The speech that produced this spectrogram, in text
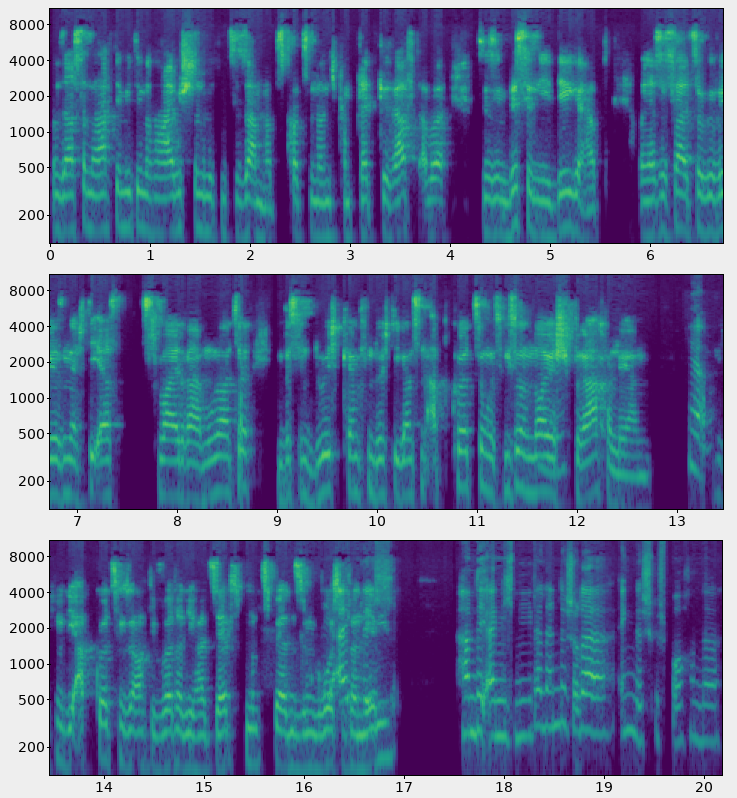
und saß dann nach dem Meeting noch eine halbe Stunde mit ihm zusammen. Habe es trotzdem noch nicht komplett gerafft, aber so ein bisschen eine Idee gehabt. Und das ist halt so gewesen, echt die ersten zwei, drei Monate ein bisschen durchkämpfen durch die ganzen Abkürzungen. Es ist wie so eine neue mhm. Sprache lernen. Ja. Nicht nur die Abkürzungen, sondern auch die Wörter, die halt selbst benutzt werden, so ein großes Unternehmen. Haben die eigentlich Niederländisch oder Englisch gesprochen da?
